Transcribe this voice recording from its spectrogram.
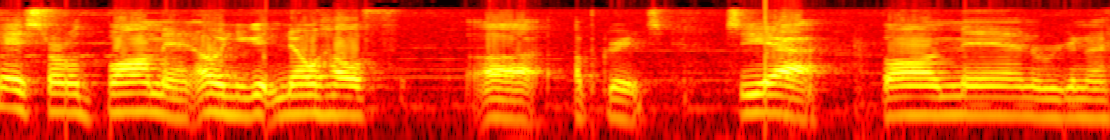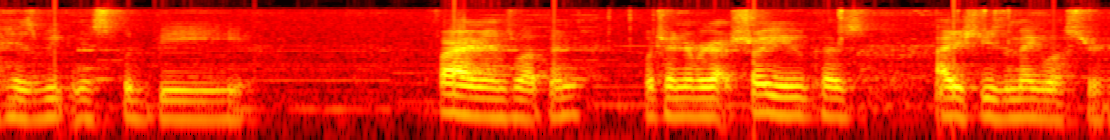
Okay, start with Bomb Man. Oh, and you get no health uh, upgrades. So yeah, Bomb Man, we're gonna his weakness would be Fireman's weapon which I never got to show you because I just used the Mega Buster.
